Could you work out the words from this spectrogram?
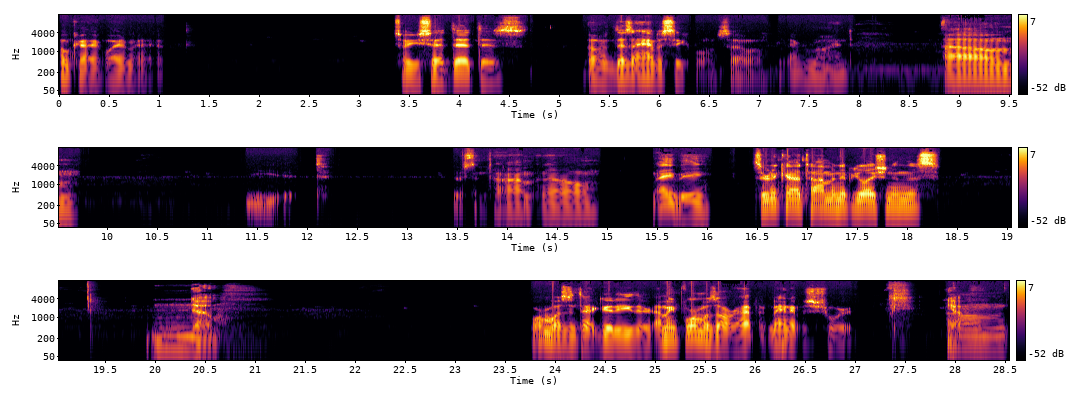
Okay, wait a minute. So you said that there's oh it doesn't have a sequel, so never mind. Um. Just in time, no. Maybe. Is there any kind of time manipulation in this? No. Form wasn't that good either. I mean, form was all right, but man, it was short. Yeah. Um,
